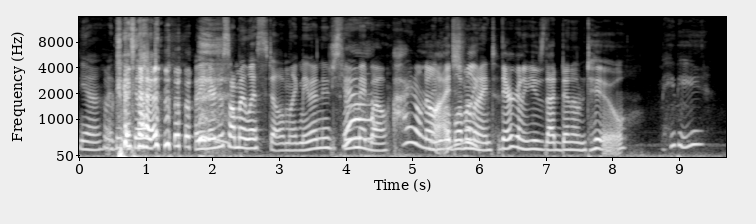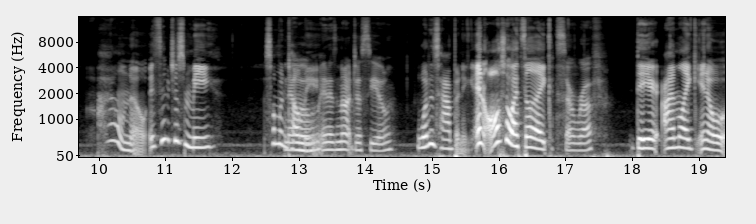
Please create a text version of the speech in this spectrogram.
Yeah, I think I feel like. I mean, they're just on my list still. I'm like, maybe I need to just go to Yeah. Madewell. I don't know. I blow my like mind. They're gonna use that denim too. Maybe. I don't know. Is it just me? Someone tell me it is not just you. what is happening. And also, I feel like So rough. they I'm like in a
